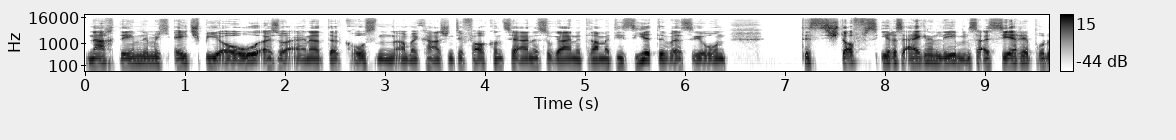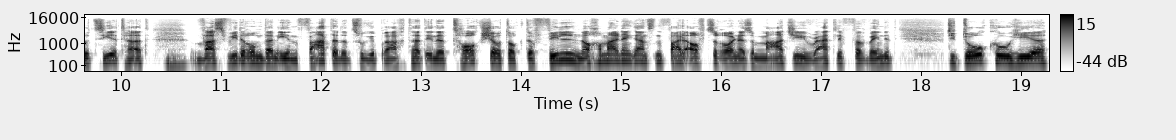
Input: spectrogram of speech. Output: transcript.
nachdem nämlich HBO, also einer der großen amerikanischen TV-Konzerne, sogar eine dramatisierte Version des Stoffs ihres eigenen Lebens als Serie produziert hat, mhm. was wiederum dann ihren Vater dazu gebracht hat, in der Talkshow Dr. Phil noch einmal den ganzen Fall aufzurollen. Also Margie Radcliffe verwendet die Doku hier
